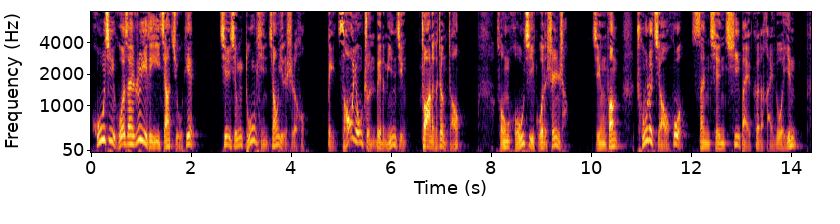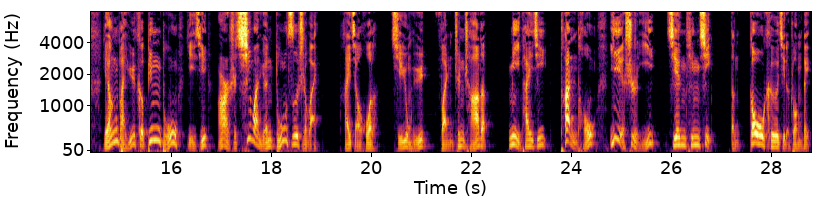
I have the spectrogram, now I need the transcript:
胡继国在瑞丽一家酒店进行毒品交易的时候，被早有准备的民警抓了个正着。从侯继国的身上。警方除了缴获三千七百克的海洛因、两百余克冰毒以及二十七万元毒资之外，还缴获了其用于反侦查的密拍机、探头、夜视仪、监听器等高科技的装备。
